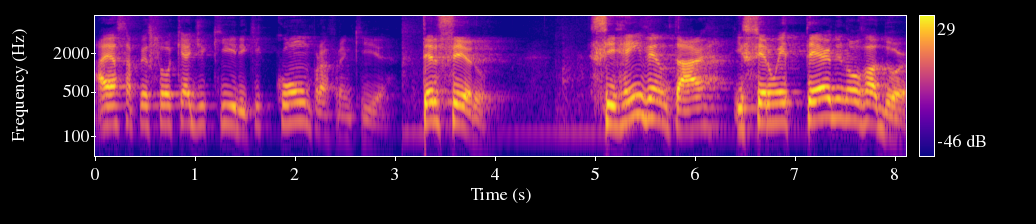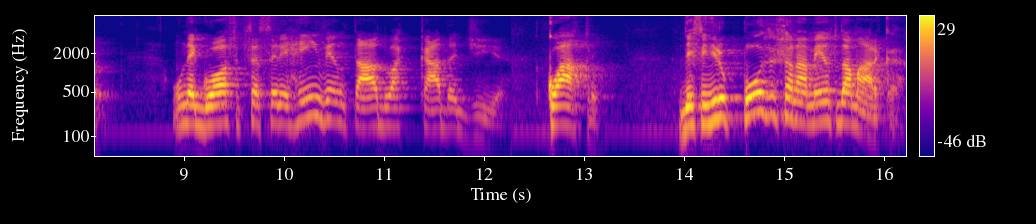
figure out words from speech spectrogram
a essa pessoa que adquire, que compra a franquia. Terceiro, se reinventar e ser um eterno inovador. Um negócio precisa ser reinventado a cada dia. Quatro, definir o posicionamento da marca.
